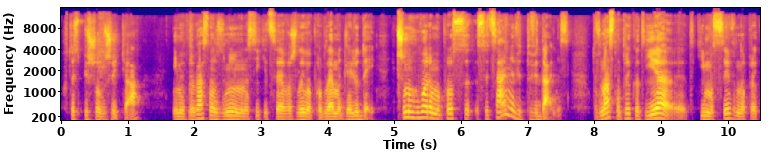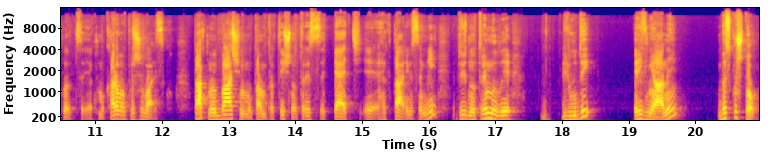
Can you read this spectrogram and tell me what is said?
хтось пішов з життя, і ми прекрасно розуміємо, наскільки це важлива проблема для людей. Якщо ми говоримо про соціальну відповідальність, то в нас, наприклад, є е, такий масив, наприклад, як Макарова Проживальського. Так, ми бачимо там практично 35 е, гектарів землі, відповідно, отримали люди, рівняни, безкоштовно.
